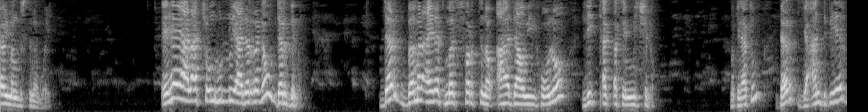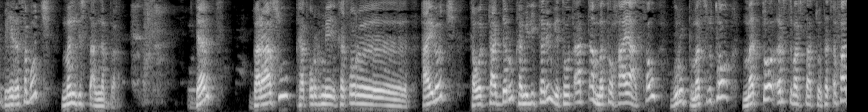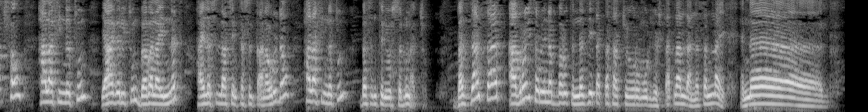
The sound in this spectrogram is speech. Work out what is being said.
አህዳዊ መንግስት ነው ወይ? ይሄ ያላቸውን ሁሉ ያደረገው ደርግ ነው። ደርግ በምን አይነት መስፈርት ነው አህዳዊ ሆኖ ሊጠቀስ የሚችለው? ምክንያቱም ደርግ የአንድ ብሔር ብሔረሰቦች መንግስት አልነበረም። ደርግ በራሱ ከጦር ኃይሎች ከወታደሩ ከሚሊተሪው የተውጣጣ መቶ ሀያ ሰው ግሩፕ መስርቶ መጥቶ እርስ በርሳቸው ተጨፋጭፈው ኃላፊነቱን የሀገሪቱን በበላይነት ኃይለስላሴን ከስልጣን አውርደው ኃላፊነቱን በስንትን የወሰዱ ናቸው። በዛን ሰዓት አብረው ይሰሩ የነበሩት እነዚህ የጠቀሳቸው የኦሮሞ ልጆች ጠቅላላ እነ ሰናይ እነ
